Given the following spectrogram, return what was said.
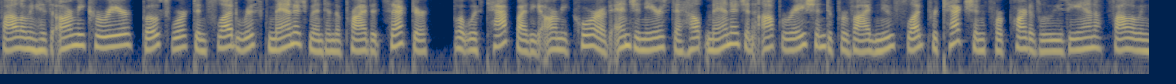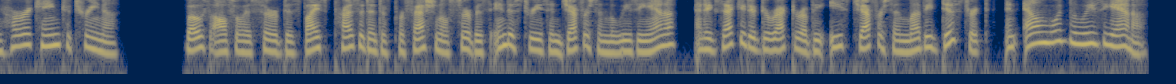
Following his Army career, Boese worked in flood risk management in the private sector, but was tapped by the Army Corps of Engineers to help manage an operation to provide new flood protection for part of Louisiana following Hurricane Katrina. Boese also has served as Vice President of Professional Service Industries in Jefferson, Louisiana, and Executive Director of the East Jefferson Levee District in Elmwood, Louisiana.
